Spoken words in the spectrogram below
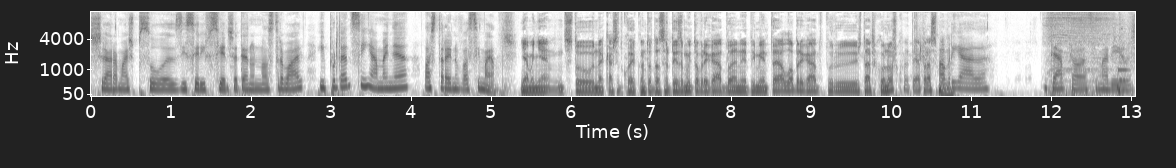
chegar a mais pessoas e ser eficientes até no nosso trabalho. E portanto, sim, amanhã lá estarei no vosso e-mail. E amanhã estou na caixa de correio com toda a certeza. Muito obrigado, Ana Pimentel. Obrigado por estar connosco. Até à próxima. Obrigada. Até à próxima, adeus.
